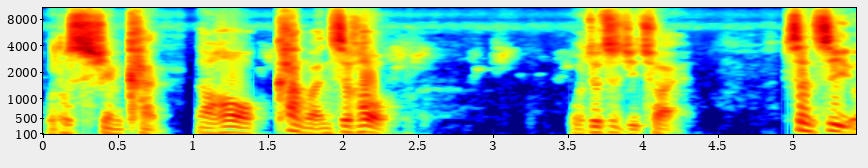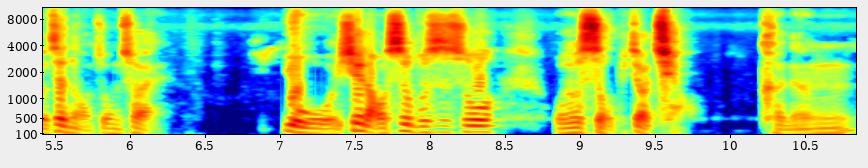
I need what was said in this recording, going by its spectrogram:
我都是先看，然后看完之后我就自己踹，甚至有在脑中踹。有一些老师不是说我的手比较巧。可能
